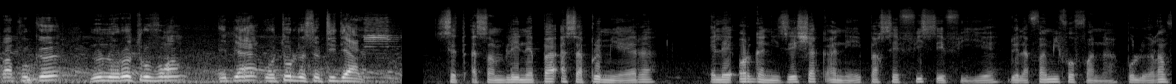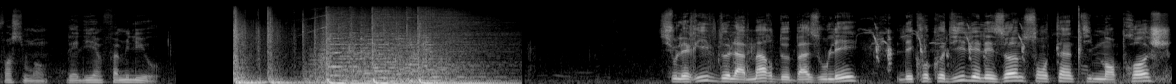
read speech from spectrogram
pas, pour que nous nous retrouvons eh bien, autour de cet idéal. Cette assemblée n'est pas à sa première, elle est organisée chaque année par ses fils et filles de la famille Fofana pour le renforcement des liens familiaux. Sur les rives de la mare de Bazoulé, les crocodiles et les hommes sont intimement proches,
